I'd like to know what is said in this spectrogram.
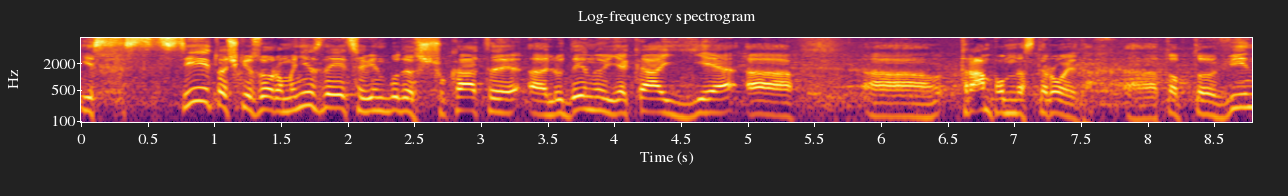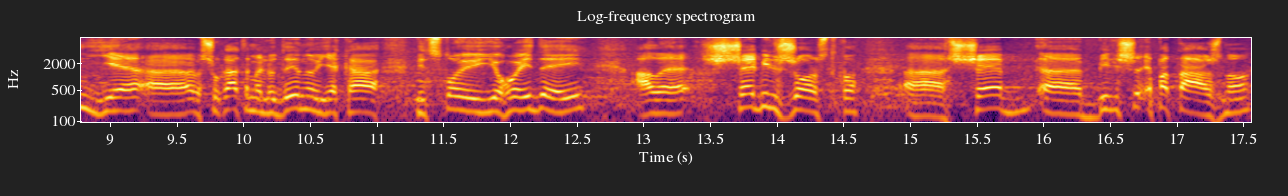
І з цієї точки зору, мені здається, він буде шукати е, людину, яка є. е, е, Трампом на стероїдах, тобто він є шукатиме людину, яка відстоює його ідеї, але ще більш жорстко, ще більш епатажно,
